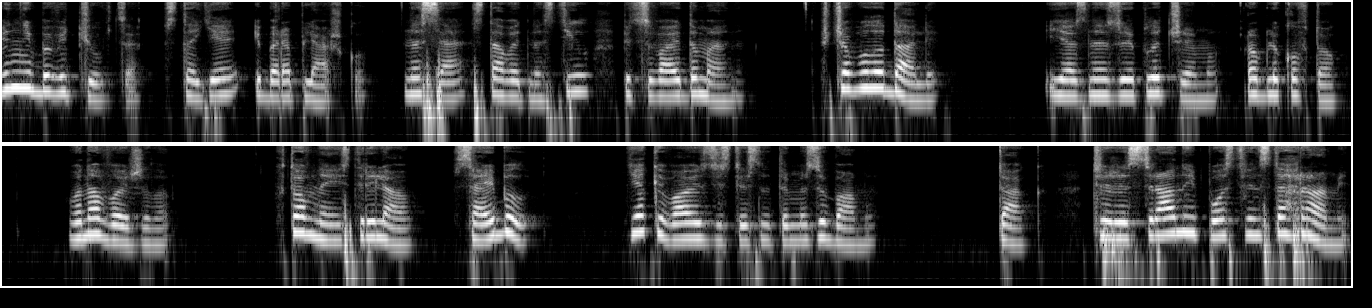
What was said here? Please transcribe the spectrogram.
Він ніби відчув це, встає і бере пляшку. Несе, ставить на стіл, підсуває до мене. Що було далі? Я знизую плечима, роблю ковток. Вона вижила. Хто в неї стріляв? Сейбл? Я киваю зі стиснутими зубами. Так, через сраний пост в інстаграмі.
